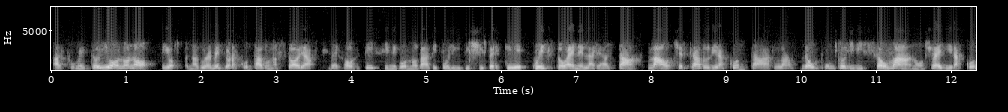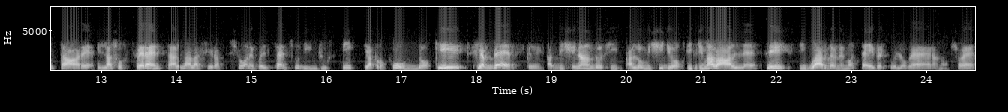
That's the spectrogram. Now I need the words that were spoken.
al, fumetto. Io non ho, io naturalmente ho raccontato una storia dai fortissimi connotati politici perché questo è nella realtà, ma ho cercato di raccontarla da un punto di vista umano, cioè di raccontare la sofferenza, la lacerazione, quel senso di ingiustizia profondo che si avverte avvicinandosi all'omicidio di Prima Valle se si guardano i Mattei per quello che erano cioè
